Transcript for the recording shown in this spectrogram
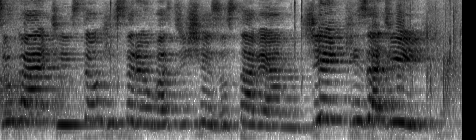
Słuchajcie, z tą historią was dzisiaj zostawiam. Dzięki za dziś!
